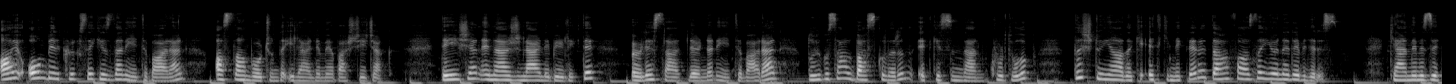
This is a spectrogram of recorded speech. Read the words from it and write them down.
Ay 11.48'den itibaren Aslan Burcu'nda ilerlemeye başlayacak. Değişen enerjilerle birlikte öğle saatlerinden itibaren duygusal baskıların etkisinden kurtulup dış dünyadaki etkinliklere daha fazla yönelebiliriz. Kendimizi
